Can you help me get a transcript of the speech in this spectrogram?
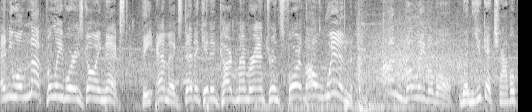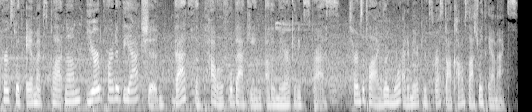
And you will not believe where he's going next. The Amex dedicated card member entrance for the win! Unbelievable! When you get travel perks with Amex Platinum, you're part of the action. That's the powerful backing of American Express. Terms apply. Learn more at americanexpress.com slash with Amex.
